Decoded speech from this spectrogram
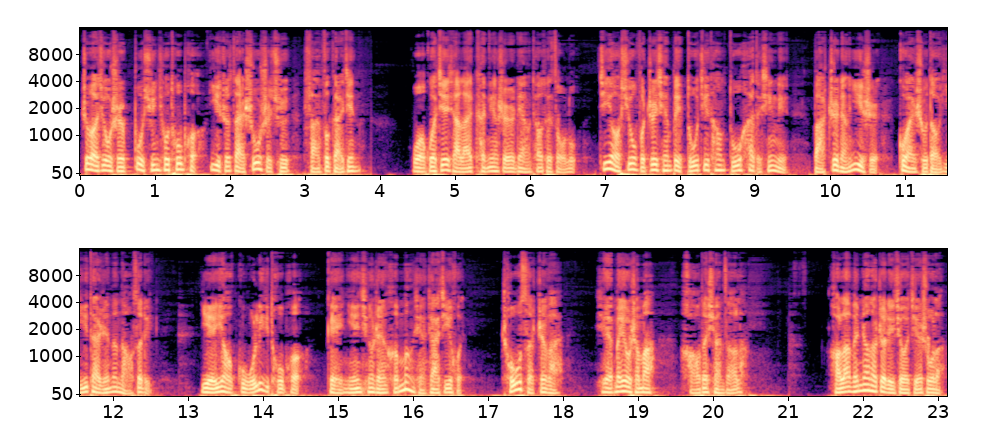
这就是不寻求突破，一直在舒适区反复改进。我国接下来肯定是两条腿走路，既要修复之前被毒鸡汤毒害的心灵，把质量意识灌输到一代人的脑子里，也要鼓励突破，给年轻人和梦想家机会。除此之外，也没有什么好的选择了。好了，文章到这里就结束了，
